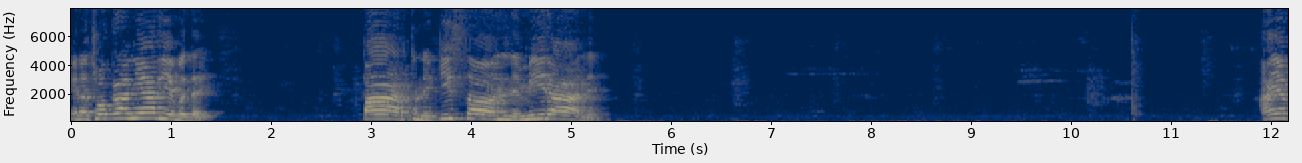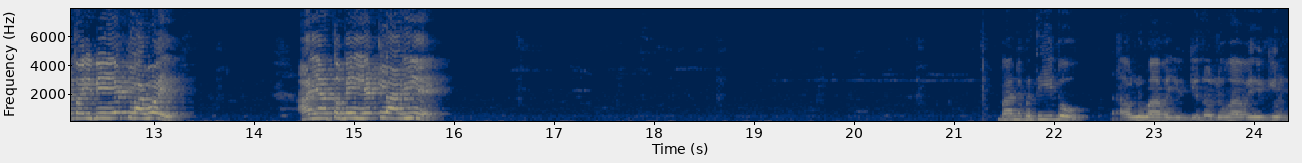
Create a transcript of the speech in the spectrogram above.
એના છોકરા ન્યા રીએ બધાય. પાર્થ ને કિશન ને મીરા ને અહીંયા તો એ બે એકલા હોય. અહીંયા તો બે એકલા રીએ. બાને બધી બહુ ઓલું આવ્યું ગયું ઓલું આવ્યું ગયું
